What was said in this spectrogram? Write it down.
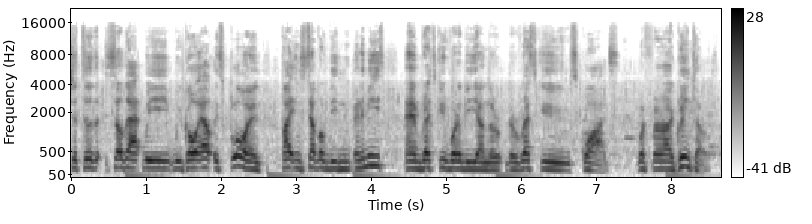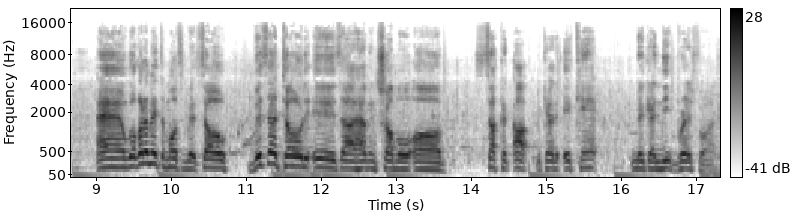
just to, so that we, we go out exploring, fighting several of the enemies and rescue one of the, um, the, the rescue squads with uh, Green Toad. And we're gonna make the most of it. So this uh, Toad is uh, having trouble of sucking up because it can't make a neat bridge for us.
